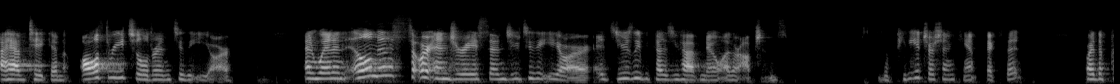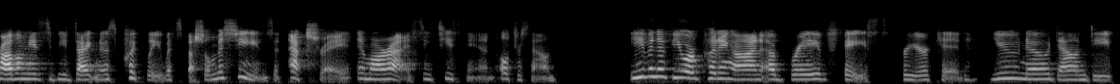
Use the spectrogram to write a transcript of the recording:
I have taken all three children to the ER. And when an illness or injury sends you to the ER, it's usually because you have no other options. Your pediatrician can't fix it, or the problem needs to be diagnosed quickly with special machines, an x ray, MRI, CT scan, ultrasound. Even if you are putting on a brave face for your kid, you know down deep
